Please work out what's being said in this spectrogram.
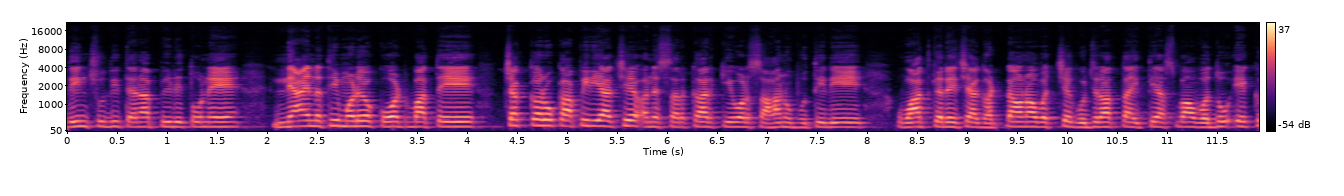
દિન સુધી તેના પીડિતોને ન્યાય નથી મળ્યો. કોર્ટમાં તે ચક્કરો કાપી રહ્યા છે અને સરકાર કેવળ સહાનુભૂતિની વાત કરે છે. આ ઘટનાઓના વચ્ચે ગુજરાતના ઇતિહાસમાં વધુ એક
